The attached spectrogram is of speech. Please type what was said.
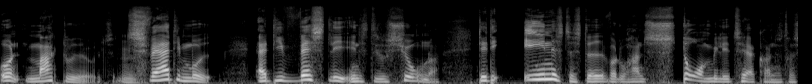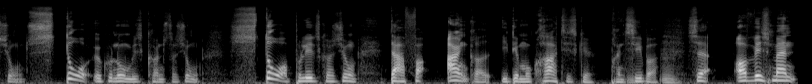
ond magtudøvelse. Mm. Tværtimod er de vestlige institutioner, det er det eneste sted, hvor du har en stor militær koncentration, stor økonomisk koncentration, stor politisk koncentration, der er forankret i demokratiske principper. Mm. Mm. Så, og hvis man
